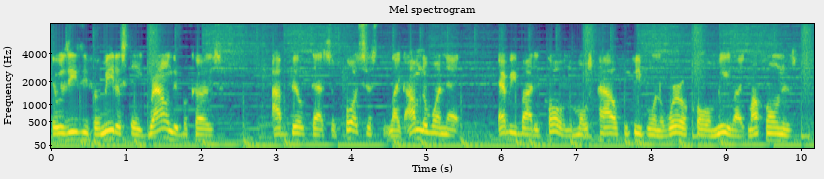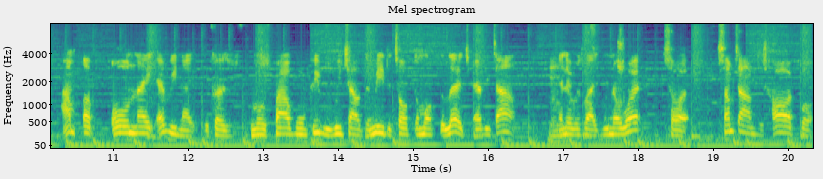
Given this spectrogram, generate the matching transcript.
It was easy for me to stay grounded because I built that support system. Like I'm the one that everybody called. The most powerful people in the world call me. Like my phone is I'm up all night, every night because the most powerful people reach out to me to talk them off the ledge every time. Mhm. And it was like, you know what? So uh, sometimes it's hard for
